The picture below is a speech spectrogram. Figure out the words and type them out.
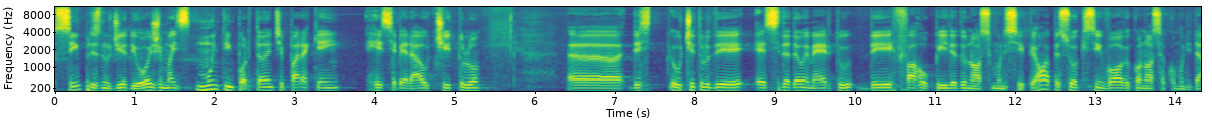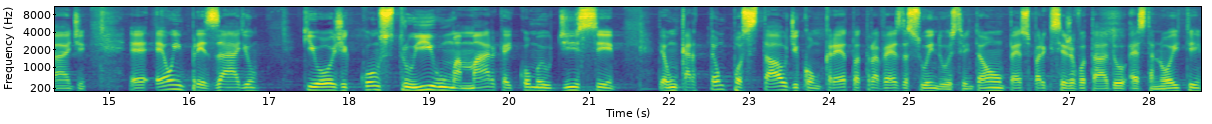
simples no dia de hoje, mas muito importante para quem receberá o título, uh, de, o título de é, cidadão emérito de Farroupilha do nosso município. É uma pessoa que se envolve com nossa comunidade, é, é um empresário que hoje construiu uma marca e, como eu disse, é um cartão postal de concreto através da sua indústria. Então, peço para que seja votado esta noite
